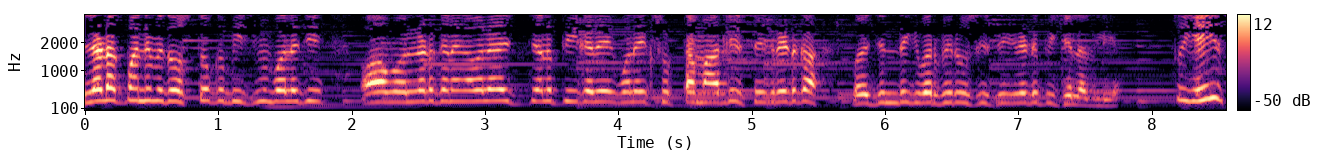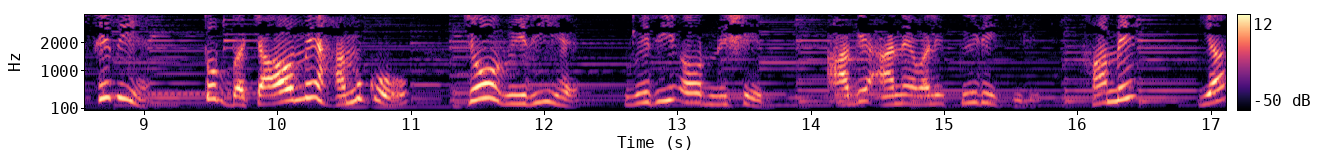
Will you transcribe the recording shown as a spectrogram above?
लड़क पाने में दोस्तों के बीच में बोले जी, और लड़के ने बोले, चलो पी कर एक बोले, एक सुट्टा मार लिया, सिगरेट का, बोले, ज़िंदगी भर फिर उसकी सिगरेट पीछे लग लिया। तो यही स्थिति है। तो बचाव में हमको जो विधि है, विधि और निषेध, आगे आने वाली पीढ़ी के लिए, हमें या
